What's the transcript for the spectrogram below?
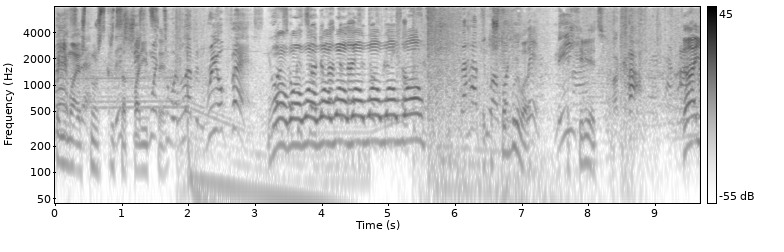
понимаю, что нужно скрыться от полиции. Вау, вау, вау, вау, вау, вау, вау, вау, вау. Это что было? Охереть. Да и...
